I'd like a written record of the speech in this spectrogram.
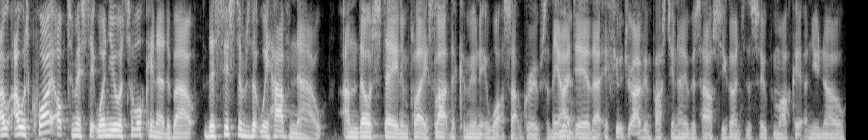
I, I was quite optimistic when you were talking, Ed, about the systems that we have now and those staying in place, like the community WhatsApp groups, and the yeah. idea that if you're driving past your neighbour's house, you're going to the supermarket, and you know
